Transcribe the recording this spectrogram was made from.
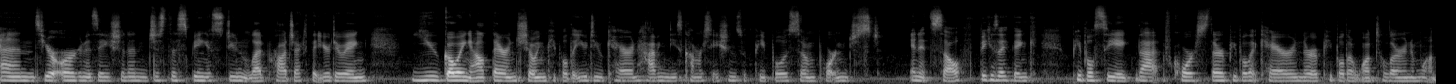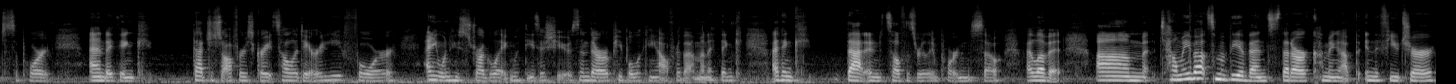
and your organization and just this being a student led project that you're doing, you going out there and showing people that you do care and having these conversations with people is so important just in itself because I think people see that, of course, there are people that care and there are people that want to learn and want to support. And I think that just offers great solidarity for anyone who's struggling with these issues and there are people looking out for them and i think i think that in itself is really important. So I love it. Um, tell me about some of the events that are coming up in the future.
